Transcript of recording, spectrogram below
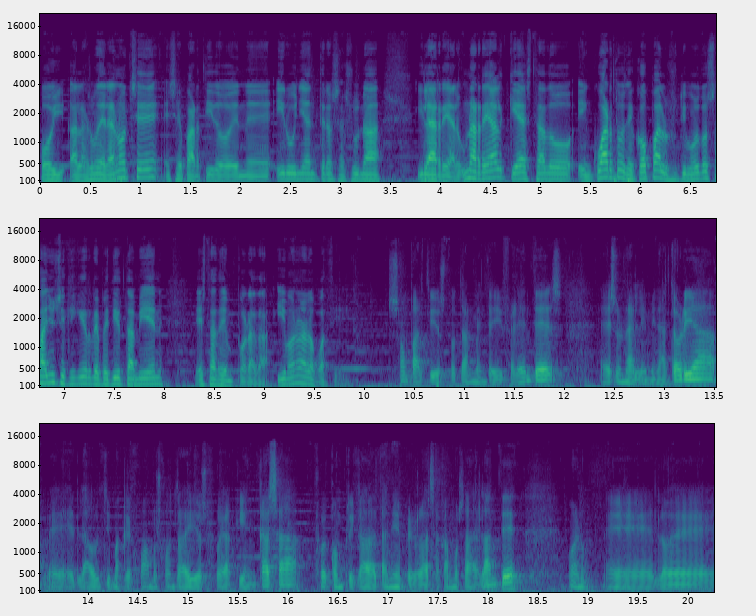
hoy a las 9 de la noche, ese partido en eh, Iruña entre Osasuna y la Real. Una Real que ha estado en cuartos de Copa los últimos dos años y que quiere repetir también esta temporada. Y Manuel Alguacil. Son partidos totalmente diferentes, es una eliminatoria, eh, la última que jugamos contra ellos fue aquí en casa, fue complicada también, pero la sacamos adelante. Bueno, eh, lo, de,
